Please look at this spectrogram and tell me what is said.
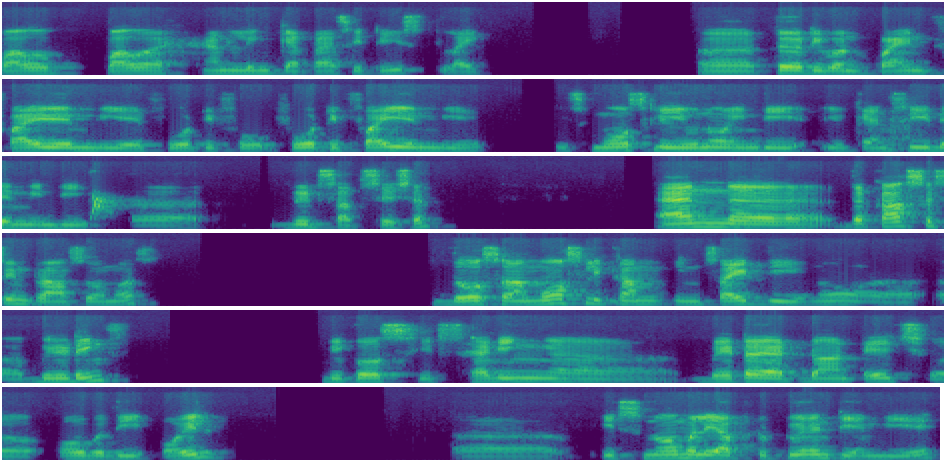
power, power handling capacities like uh, 31.5 MVA, 44, 45 MVA. It's mostly, you know, in the, you can see them in the uh, grid substation. And uh, the cast resin transformers, those are mostly come inside the, you know, uh, uh, buildings because it's having better advantage over the oil. it's normally up to 20 MVA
